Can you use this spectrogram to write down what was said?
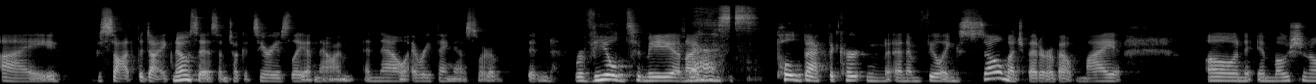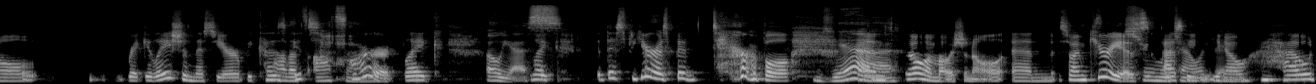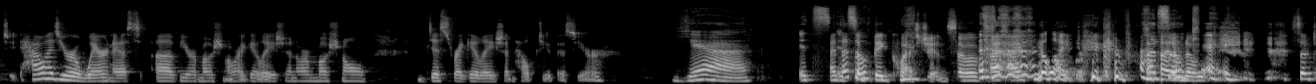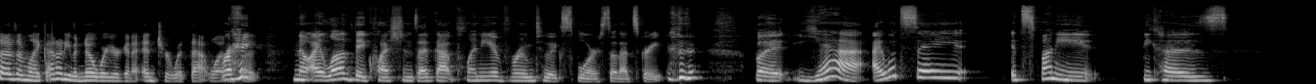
I sought the diagnosis and took it seriously, and now I'm and now everything has sort of been revealed to me, and I've pulled back the curtain and I'm feeling so much better about my own emotional regulation this year because Oh, it's awesome. hard. Like Oh yes. like this year has been terrible yeah. and so emotional. And so I'm curious, asking, you know, how do, how has your awareness of your emotional regulation or emotional dysregulation helped you this year? yeah. It's And it's that's a big question. So I, I feel like we could. I don't okay. know. Sometimes I'm like, I don't even know where you're going to enter with that one. Right? No, I love big questions. I've got plenty of room to explore, so that's great. But yeah, I would say it's funny because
